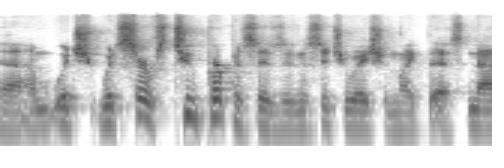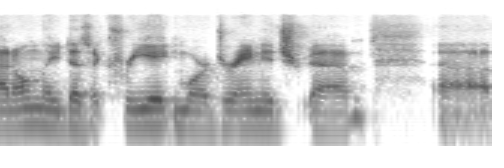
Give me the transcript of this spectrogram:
um, which which serves two purposes in a situation like this. Not only does it create more drainage um, uh,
